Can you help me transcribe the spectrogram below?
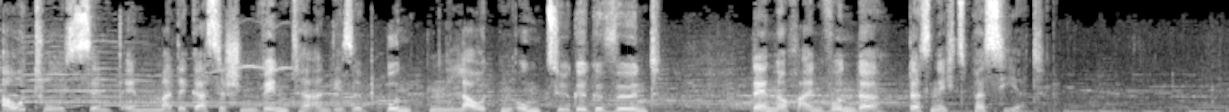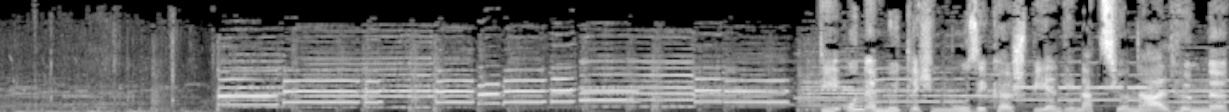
Autos sind im madagassischen Winter an diese bunten, lauten Umzüge gewöhnt. Dennoch ein Wunder, dass nichts passiert. Die unermüdlichen Musiker spielen die Nationalhymne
